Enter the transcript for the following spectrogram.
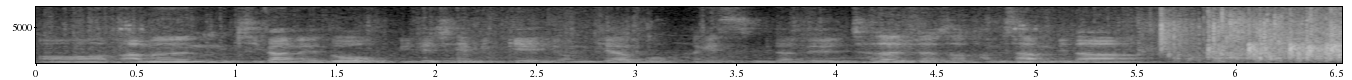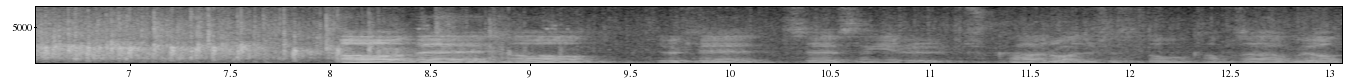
어, 남은 기간에도 이제 재밌게 연기하고 하겠습니다. 늘 찾아주셔서 감사합니다. 어, 네, 어, 이렇게 제 생일을 축하하러 와주셔서 너무 감사하고요.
